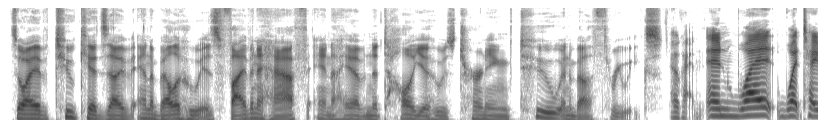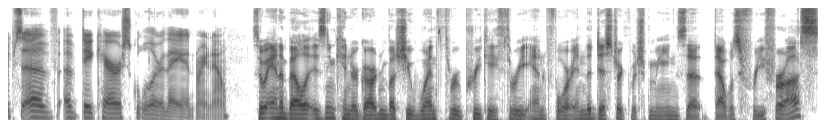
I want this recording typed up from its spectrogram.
So, I have two kids. I have Annabella, who is five and a half, and I have Natalia, who is turning two in about three weeks. Okay. And what what types of, of daycare or school are they in right now? So, Annabella is in kindergarten, but she went through pre K 3 and 4 in the district, which means that that was free for us.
